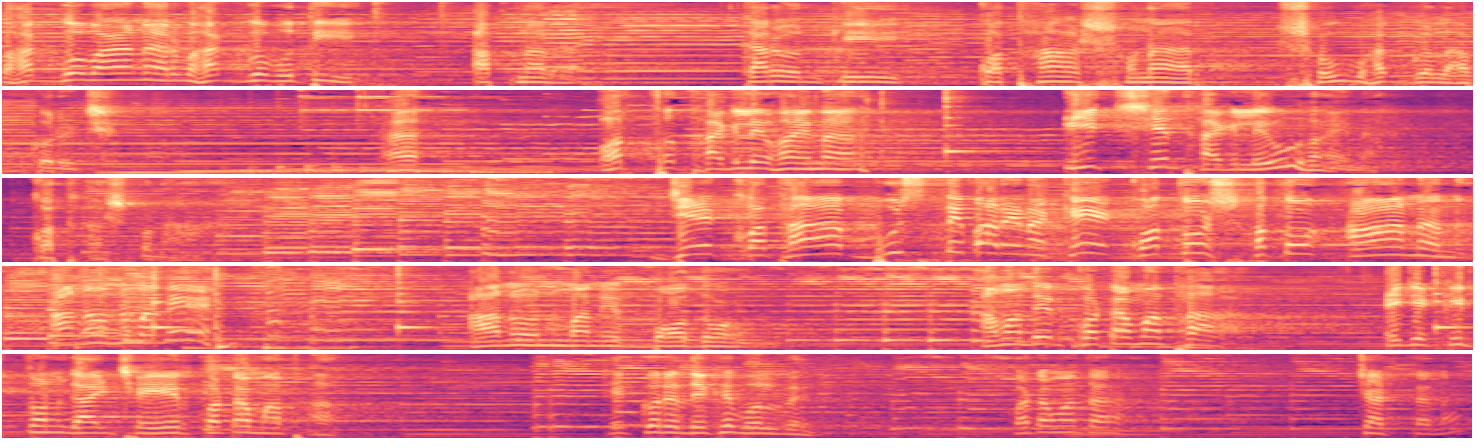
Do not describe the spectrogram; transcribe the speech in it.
ভাগ্যবান আর ভাগ্যবতী আপনারা। কারণ কি কথা শোনার সৌভাগ্য লাভ করেছে। হ্যাঁ অর্থ থাকলে হয় না, ইচ্ছে থাকলেও হয় না কথা শোনা। যে কথা বুঝতে পারে না কে, কত শত আনন। আনন মানে? আনন মানে বদন। আমাদের কটা মাথা? এই যে কীর্তন গাইছে, এর কটা মাথা? ঠিক করে দেখে বলবেন। কটা মাথা? চারটা না?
